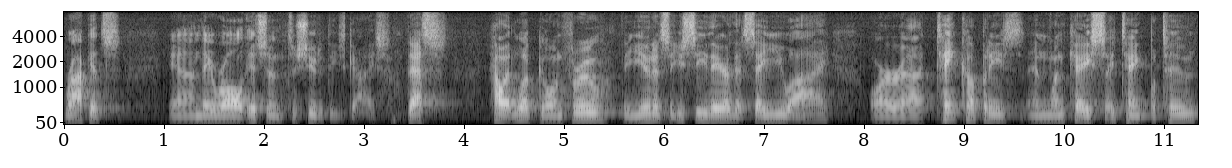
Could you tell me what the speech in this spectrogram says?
rockets, and they were all itching to shoot at these guys. That's how it looked going through. The units that you see there that say UI are uh, tank companies, in one case, a tank platoon.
